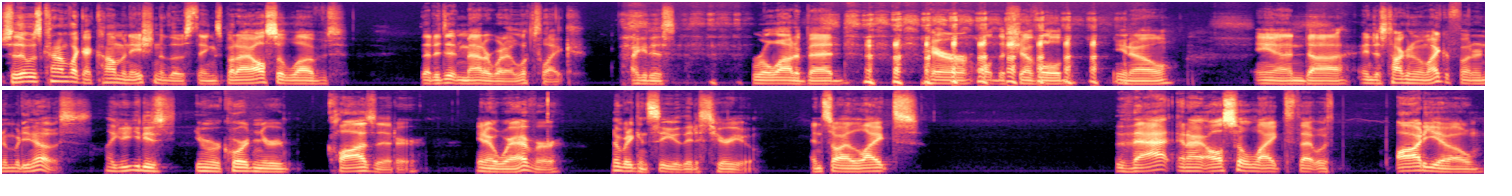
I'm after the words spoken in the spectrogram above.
so it was kind of like a combination of those things. But I also loved that it didn't matter what I looked like. I could just roll out of bed, hair all disheveled, you know, and uh, and just talking to a microphone and nobody knows. Like you could just even record in your closet or you know wherever. Nobody can see you; they just hear you. And so I liked that, and I also liked that with audio,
